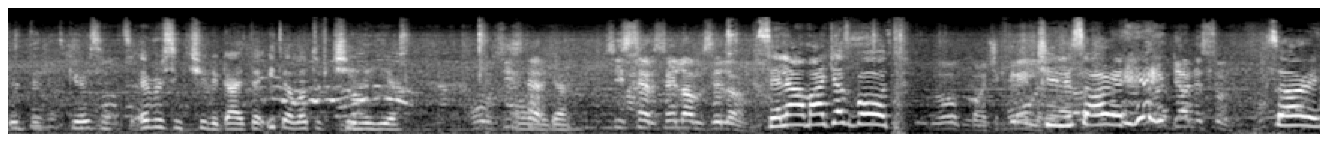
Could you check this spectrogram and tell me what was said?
The, the, everything chili, guys. They eat a lot of chili here. Oh, Oh my god. Sister, salam, salam. Salam, I just bought. No, Chili, sorry. sorry.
